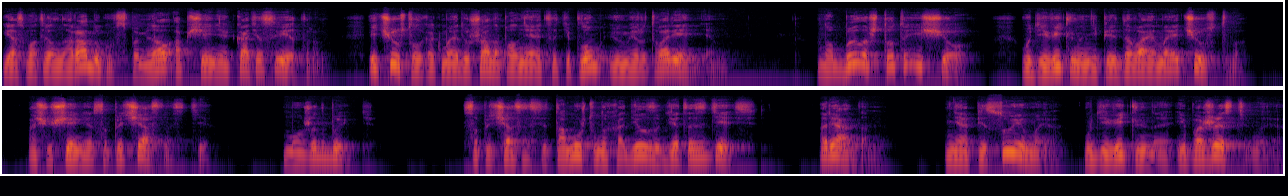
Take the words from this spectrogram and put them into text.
Я смотрел на радугу, вспоминал общение Кати с ветром и чувствовал, как моя душа наполняется теплом и умиротворением. Но было что-то еще, удивительно непередаваемое чувство, ощущение сопричастности. Может быть. Сопричастности тому, что находилось где-то здесь рядом. Неописуемое, удивительное и божественное.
